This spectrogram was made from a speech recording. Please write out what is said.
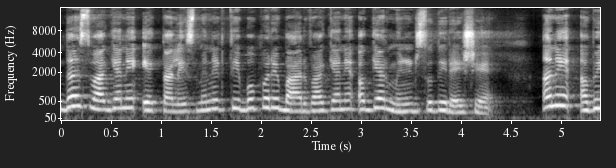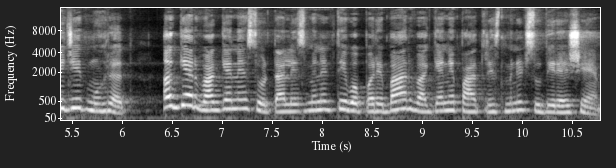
દસ વાગ્યાને એકતાલીસ મિનિટથી બપોરે બાર વાગ્યાને અગિયાર મિનિટ સુધી રહેશે. અને અભિજીત મુહૂર્ત, અગિયાર વાગ્યાને સુડતાલીસ મિનિટથી બપોરે બાર વાગ્યાને પાંત્રીસ મિનિટ સુધી રહેશે.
